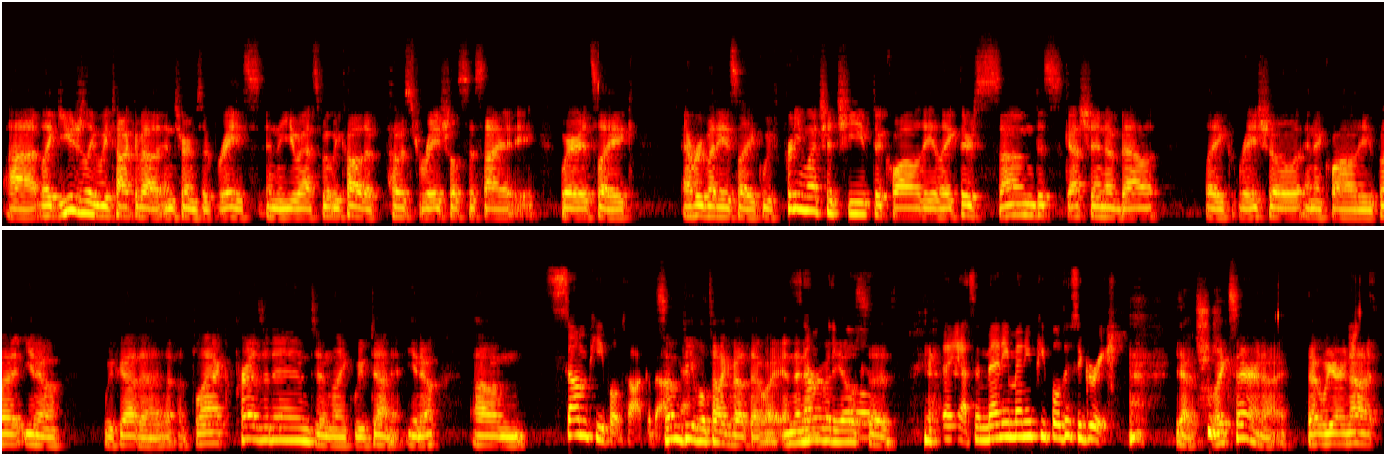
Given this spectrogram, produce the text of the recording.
Uh, like usually we talk about in terms of race in the U.S., but we call it a post-racial society where it's like everybody's like we've pretty much achieved equality. Like there's some discussion about like racial inequality, but you know we've got a, a black president and like we've done it. You know, um, Some people talk about some that. people talk about that way, and then Some everybody else says, yeah, Uh, yes, and many, many people disagree. yes like Sarah and I, that we are not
